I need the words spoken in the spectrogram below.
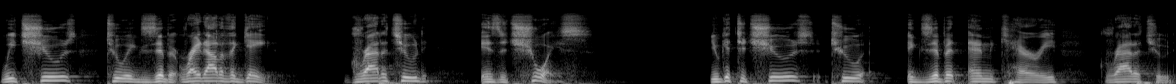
We choose to exhibit right out of the gate. Gratitude is a choice. You get to choose to exhibit and carry gratitude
